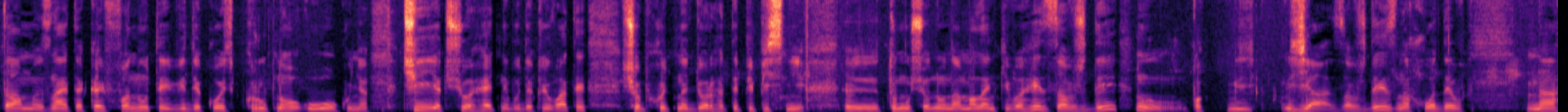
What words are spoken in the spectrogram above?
там, знаєте, кайфанути від якогось крупного окуня. Чи якщо геть не буде клювати, щоб хоч надьоргати піпісні. Е, тому що ну, на маленькі ваги завжди, ну, я завжди знаходив на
